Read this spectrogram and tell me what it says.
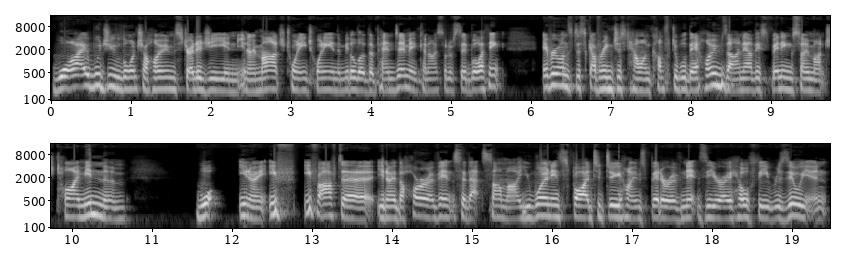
why would you launch a home strategy in, you know, March 2020 in the middle of the pandemic? And I sort of said, well, I think everyone's discovering just how uncomfortable their homes are now. They're spending so much time in them. What, you know, if, if after, you know, the horror events of that summer, you weren't inspired to do homes better of net zero, healthy, resilient,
